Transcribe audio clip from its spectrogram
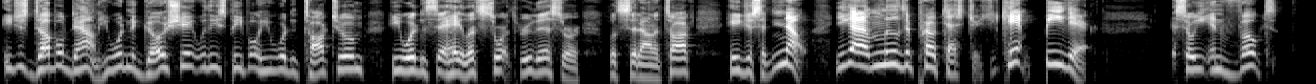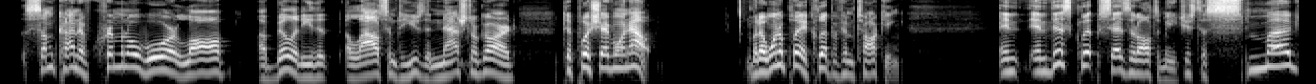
He just doubled down. He wouldn't negotiate with these people. He wouldn't talk to them. He wouldn't say, "Hey, let's sort through this," or "Let's sit down and talk." He just said, "No, you got to move the protesters. You can't be there." So he invoked some kind of criminal war law ability that allows him to use the National Guard to push everyone out. But I want to play a clip of him talking. And and this clip says it all to me. Just a smug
